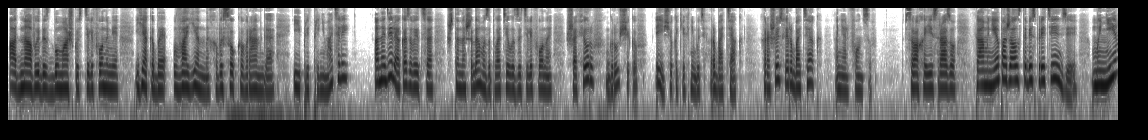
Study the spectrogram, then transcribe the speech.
Одна выдаст бумажку с телефонами якобы военных высокого ранга и предпринимателей, а на деле оказывается, что наша дама заплатила за телефоны шоферов, грузчиков и еще каких-нибудь работяг. Хорошо, если работяг, а не Альфонсов. Сваха ей сразу «Ко мне, пожалуйста, без претензий. Мне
